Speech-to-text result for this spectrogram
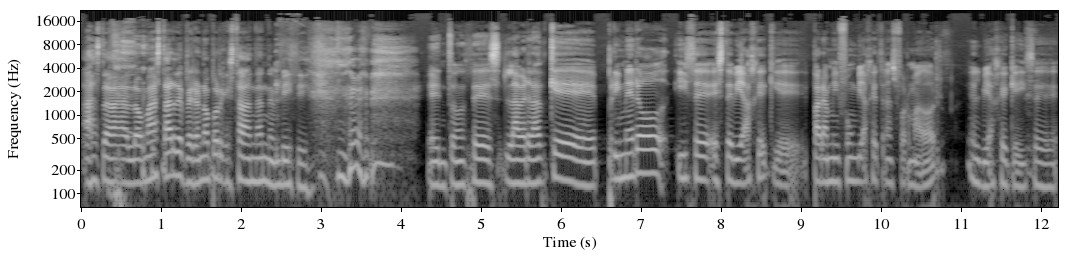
hasta lo más tarde, pero no porque estaba andando en bici. Entonces, la verdad que primero hice este viaje que para mí fue un viaje transformador, el viaje que hice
